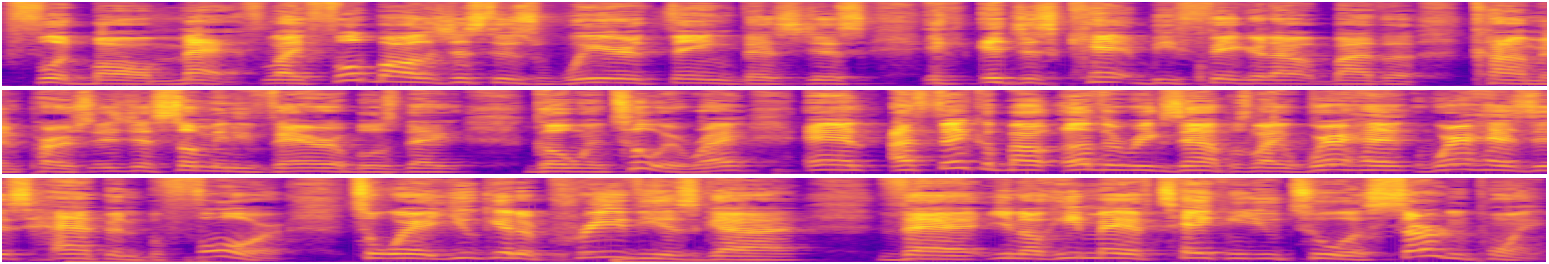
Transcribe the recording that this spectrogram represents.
football math. Like football is just this weird thing that's just it, it just can't be figured out by the common person. It's just so many variables that go into it, right? And I think about other examples, like where has where has this happened before, to where you get a previous guy that you know he may have taken you to a certain point,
